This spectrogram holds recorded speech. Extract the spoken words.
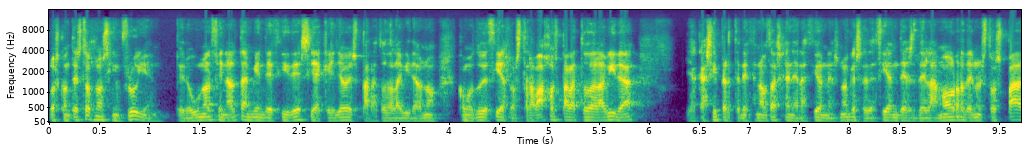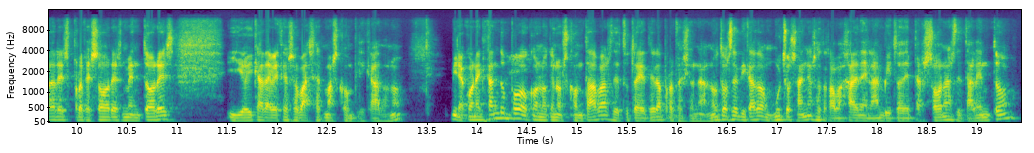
Los contextos nos influyen, pero uno al final también decide si aquello es para toda la vida o no. Como tú decías, los trabajos para toda la vida ya casi pertenecen a otras generaciones, ¿no? que se decían desde el amor de nuestros padres, profesores, mentores, y hoy cada vez eso va a ser más complicado. ¿no? Mira, conectando un poco con lo que nos contabas de tu trayectoria profesional, ¿no? tú has dedicado muchos años a trabajar en el ámbito de personas, de talento,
